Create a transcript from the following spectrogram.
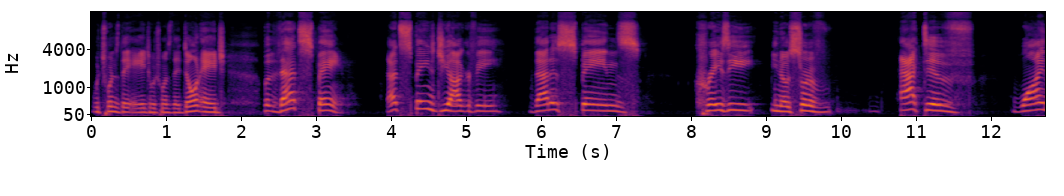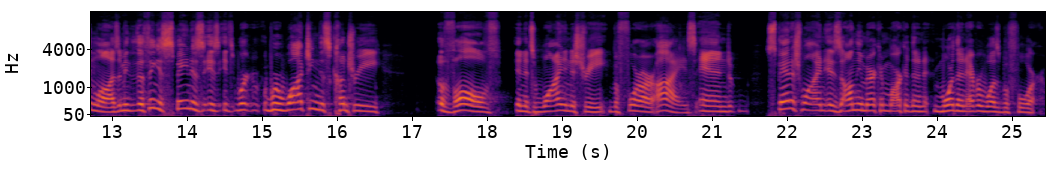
which ones they age, which ones they don't age. But that's Spain. That's Spain's geography. That is Spain's crazy, you know, sort of active wine laws. I mean, the thing is, Spain is is it's, we're we're watching this country evolve in its wine industry before our eyes, and Spanish wine is on the American market than more than it ever was before.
